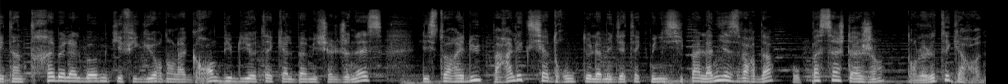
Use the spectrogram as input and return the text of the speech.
est un très bel album qui figure dans la grande bibliothèque Albin Michel Jeunesse. L'histoire est lue par Alexia Drou de la médiathèque municipale Agnès Varda au passage d'Agen dans le Lot-et-Garonne.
